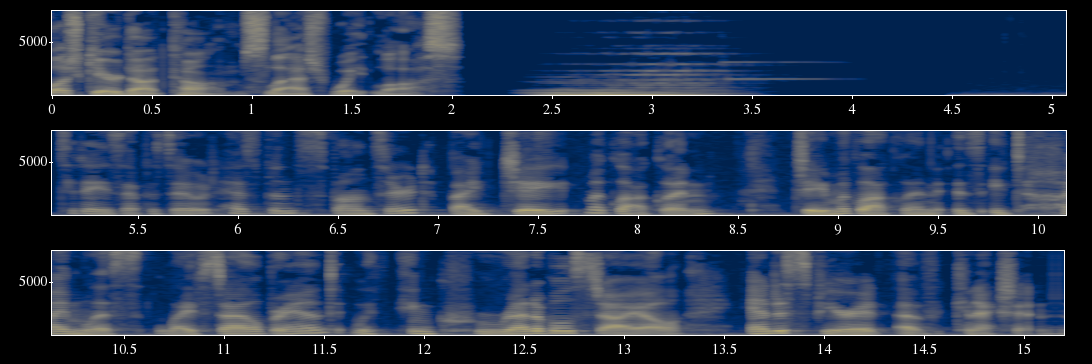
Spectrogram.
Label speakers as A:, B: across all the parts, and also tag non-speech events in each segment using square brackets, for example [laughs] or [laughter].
A: plushcare.com slash weight loss.
B: Today's episode has been sponsored by J.McLaughlin. Jay McLaughlin is a timeless lifestyle brand with incredible style and a spirit of connection.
